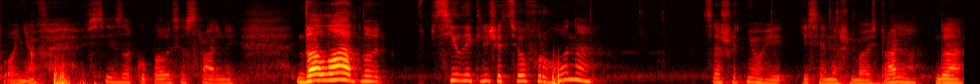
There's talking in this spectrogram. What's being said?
Поняв. Всі закупалися сральний. Да ладно! Цілий ключ від цього фургона? Це нього, якщо я не ошибаюсь, правильно? Да.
